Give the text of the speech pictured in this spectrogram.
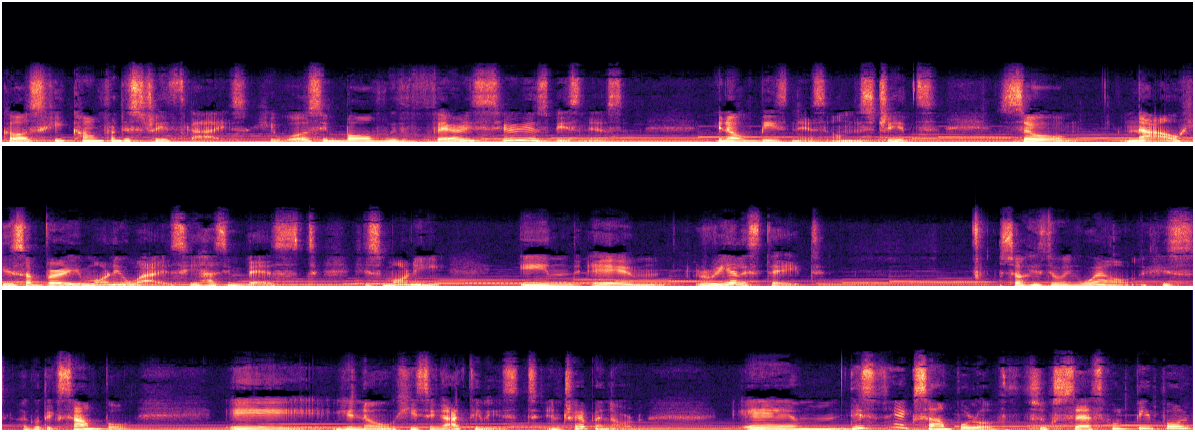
Cause he come from the streets, guys. He was involved with very serious business, you know, business on the streets. So now he's a very money wise. He has invested his money in um, real estate so he's doing well. He's a good example. Uh, you know, he's an activist, entrepreneur. Um, this is an example of successful people,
